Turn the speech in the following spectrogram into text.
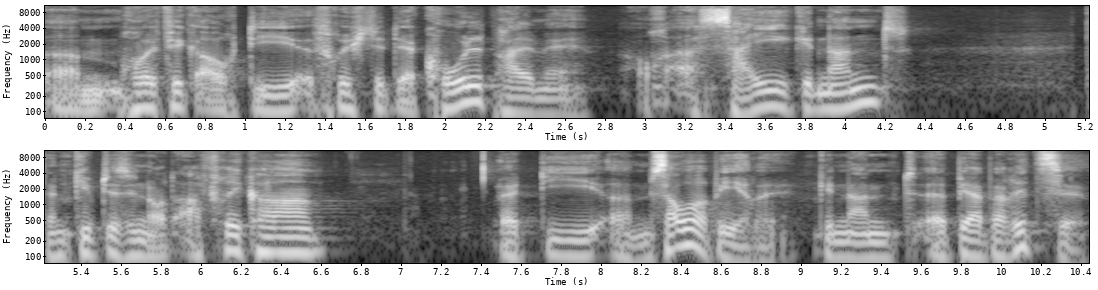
ähm, häufig auch die Früchte der Kohlpalme, auch Acai genannt. Dann gibt es in Nordafrika äh, die ähm, Sauerbeere, genannt äh, Berberitze.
